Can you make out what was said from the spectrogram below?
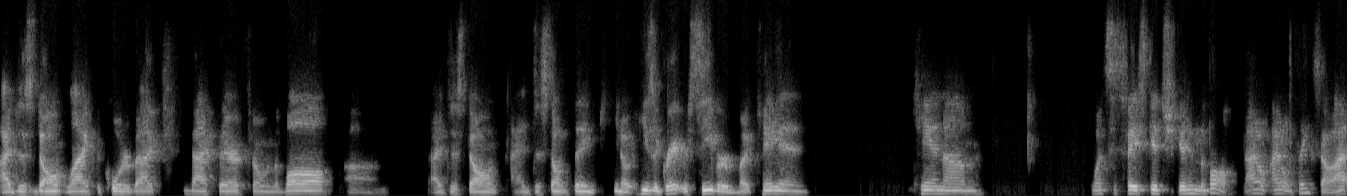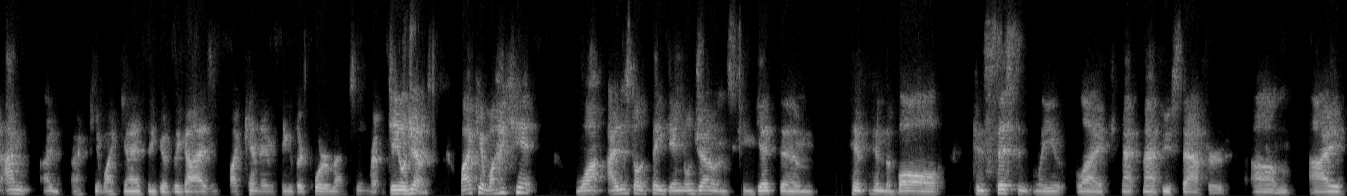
I just don't like the quarterback back there throwing the ball. Um, I just don't. I just don't think you know he's a great receiver, but can can um what's his face get get him the ball? I don't I don't think so. I, I'm I, I can't why can't I think of the guys? Why can't I even think of their quarterbacks? Daniel Jones. Why can't why can't why I just don't think Daniel Jones can get them him, him the ball consistently like Matthew Stafford. Um, I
